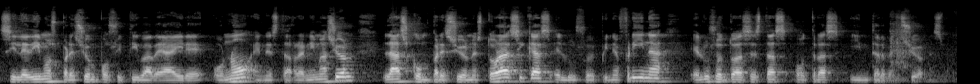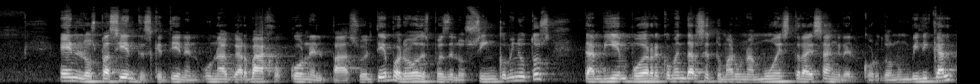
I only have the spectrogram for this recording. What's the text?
si le dimos presión positiva de aire o no en esta reanimación, las compresiones torácicas, el uso de epinefrina, el uso de todas estas otras intervenciones. En los pacientes que tienen un Apgar bajo con el paso del tiempo, luego después de los 5 minutos, también puede recomendarse tomar una muestra de sangre del cordón umbilical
